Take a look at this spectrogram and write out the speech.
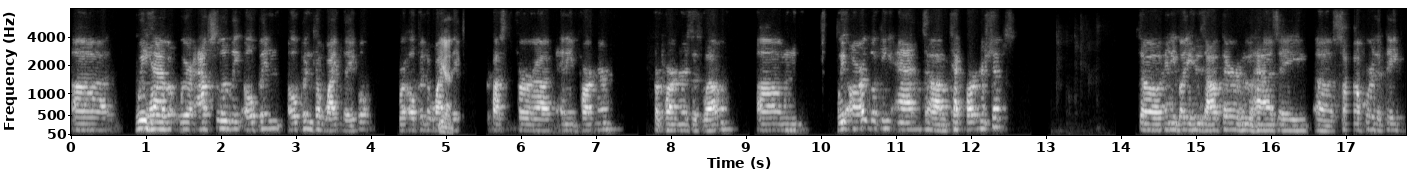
Uh, we have we're absolutely open open to white label. We're open to white yeah. label for, for uh, any partner for partners as well. Um, we are looking at um, tech partnerships. So anybody who's out there who has a uh, software that they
